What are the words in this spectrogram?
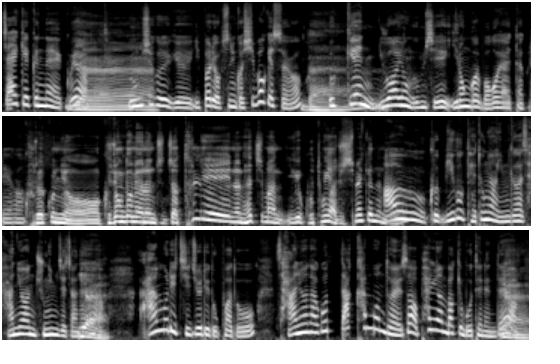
짧게 끝내했고요. 예. 음식을 이게 이빨이 없으니까 씹었겠어요. 네. 으깬 유아용 음식 이런 걸 먹어야 했다 그래요. 그랬군요. 그 정도면은 진짜 틀리는 했지만 이게 고통이 아주 심했겠는데. 아우 그 미국 대통령 임기가 4년 중임제잖아요. 예. 아무리 지지율이 높아도 4년하고 딱 한 번 더 해서 8년밖에 못 했는데요. 예.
